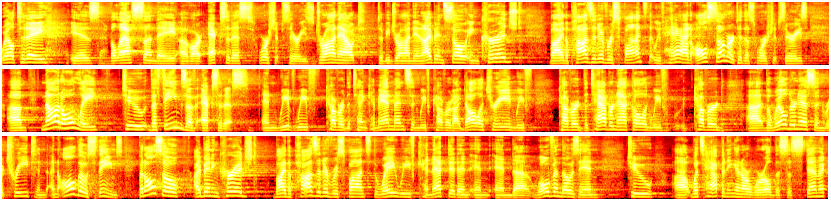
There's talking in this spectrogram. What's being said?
Well, today is the last Sunday of our Exodus worship series, drawn out to be drawn in. I've been so encouraged by the positive response that we've had all summer to this worship series, um, not only to the themes of Exodus, and we've, we've covered the Ten Commandments, and we've covered idolatry, and we've covered the tabernacle, and we've covered uh, the wilderness and retreat, and, and all those themes. But also, I've been encouraged by the positive response, the way we've connected and, and, and uh, woven those in to uh, what's happening in our world, the systemic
